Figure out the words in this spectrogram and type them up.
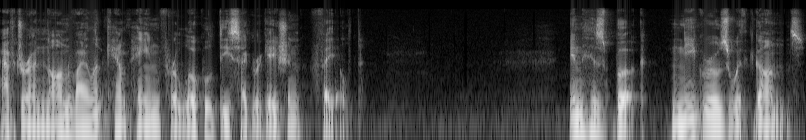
after a nonviolent campaign for local desegregation failed. In his book, Negroes with Guns,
